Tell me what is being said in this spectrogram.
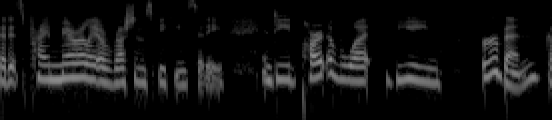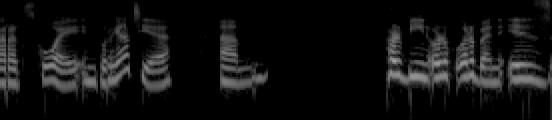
that it's primarily a Russian speaking city. Indeed, part of what being urban, Gorodskoy, in Buryatia, um, part of being ur- urban is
